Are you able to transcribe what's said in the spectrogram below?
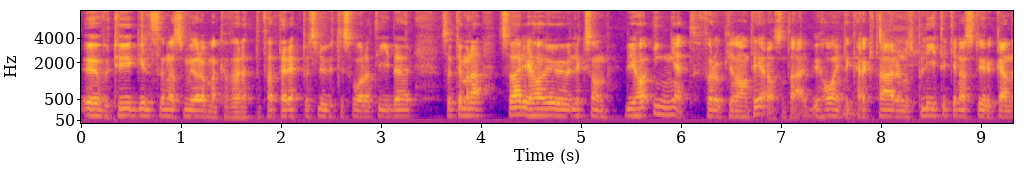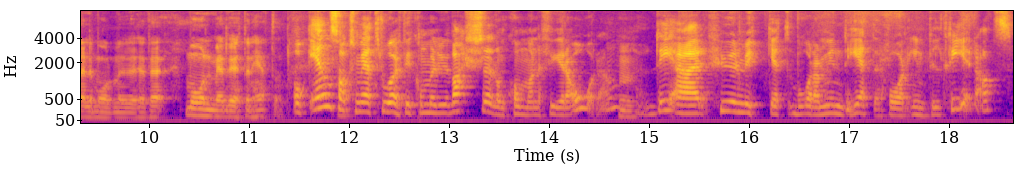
övertygelserna som gör att man kan fatta rätt beslut i svåra tider. Så att jag menar, Sverige har ju liksom, vi har inget för att kunna hantera sånt här. Vi har inte karaktären hos politikerna, styrkan eller målmedvetenheten. Och en sak som jag tror att vi kommer bli varse de kommande fyra åren. Mm. Det är hur mycket våra myndigheter har infiltrerats.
